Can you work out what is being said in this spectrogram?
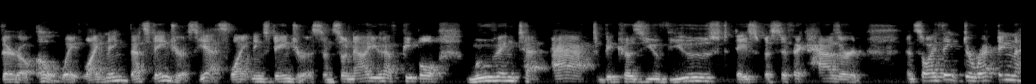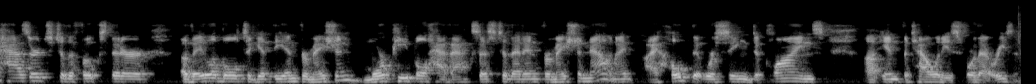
they go, oh, wait, lightning? That's dangerous. Yes, lightning's dangerous. And so now you have people moving to act because you've used a specific hazard. And so I think directing the hazards to the folks that are available to get the information, more people have access to that information now. And I, I hope that we're seeing declines uh, in fatalities for that reason.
